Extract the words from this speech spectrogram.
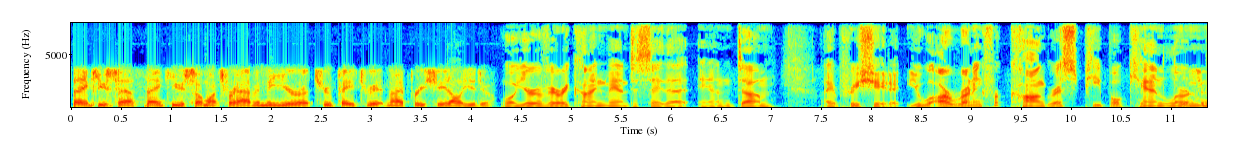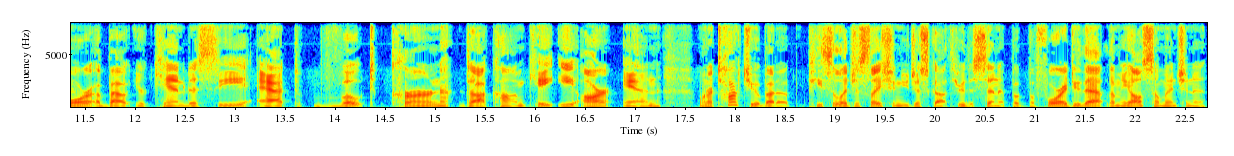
Thank you, Seth. Thank you so much for having me. You're a true patriot, and I appreciate all you do. Well, you're a very kind man to say that, and um, I appreciate it. You are running for Congress. People can learn yes, more about your candidacy at votekern.com, K E R N. I want to talk to you about a piece of legislation you just got through the Senate. But before I do that, let me also mention a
